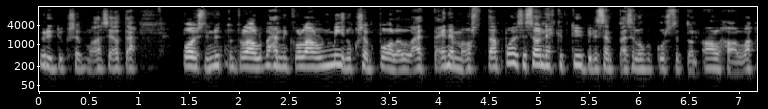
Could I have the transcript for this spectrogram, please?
yrityksen vaan sieltä pois, niin nyt on ollut vähän niin kuin ollaan ollut miinuksen puolella, että enemmän ostetaan pois, ja se on ehkä tyypillisempää silloin, kun kurssit on alhaalla,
